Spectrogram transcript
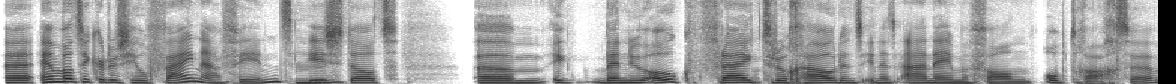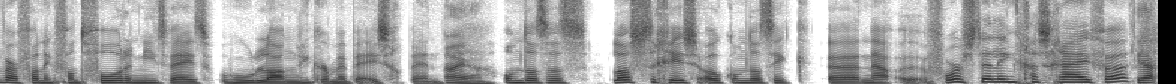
eh, en wat ik er dus heel fijn aan vind, Mhm. is dat ehm, ik ben nu ook vrij terughoudend in het aannemen van opdrachten, waarvan ik van tevoren niet weet hoe lang ik ermee bezig ben Oh ja. omdat het lastig is, ook omdat ik eh, nou, een voorstelling ga schrijven. Ja.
